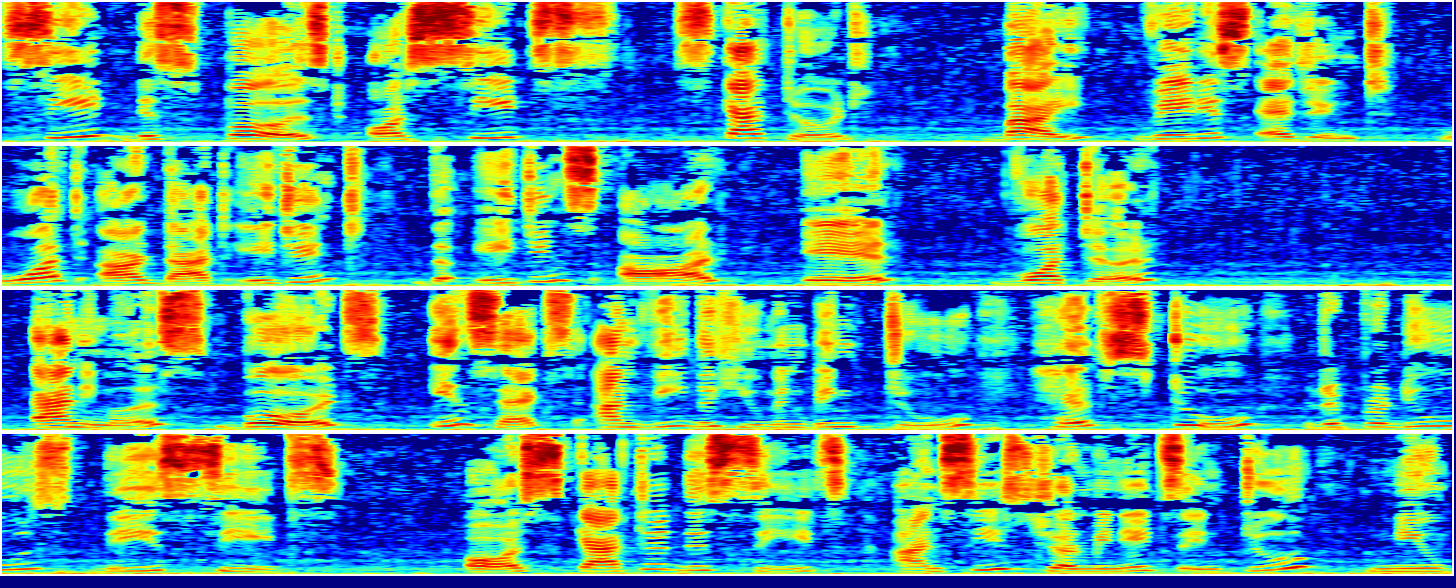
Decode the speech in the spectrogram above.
Seed dispersed or seeds scattered by various agents. What are that agent? The agents are air, water, animals, birds, insects and we the human being too helps to reproduce these seeds or scatter these seeds and seeds germinates into new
